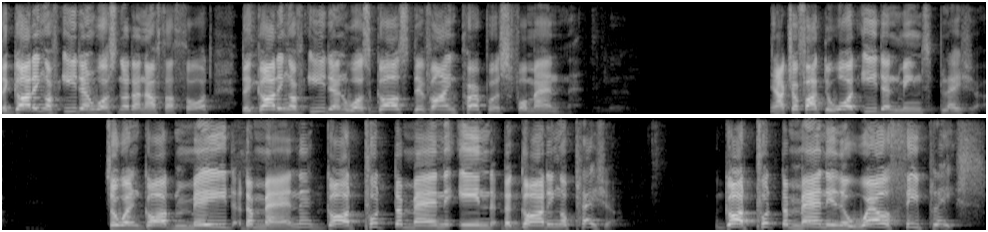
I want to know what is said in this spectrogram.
the Garden of Eden was not an afterthought. The Garden of Eden was God's divine purpose for man. In actual fact, the word Eden means pleasure. So when God made the man, God put the man in the garden of pleasure. God put the man in a wealthy place.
